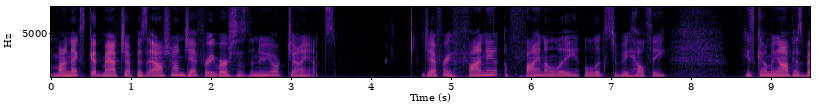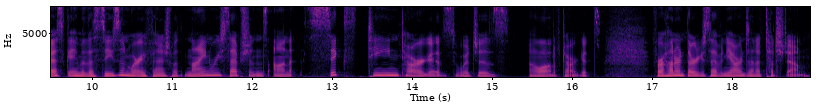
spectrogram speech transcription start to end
My next good matchup is Alshon Jeffery versus the New York Giants. Jeffery finally, finally looks to be healthy. He's coming off his best game of the season where he finished with nine receptions on 16 targets, which is a lot of targets, for 137 yards and a touchdown.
